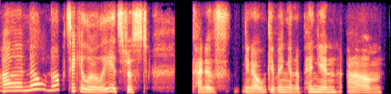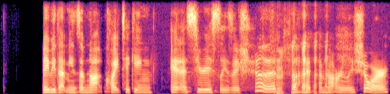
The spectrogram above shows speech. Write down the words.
Uh, no, not particularly. It's just kind of, you know, giving an opinion. Um, maybe that means I'm not quite taking it as seriously as I should, but I'm not really sure.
